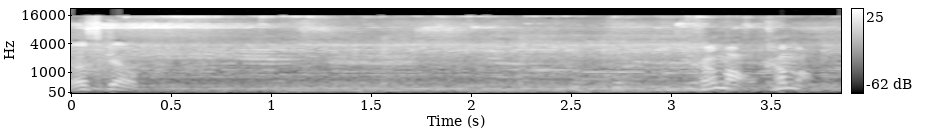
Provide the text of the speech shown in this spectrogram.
Let's go. Come on, come on.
